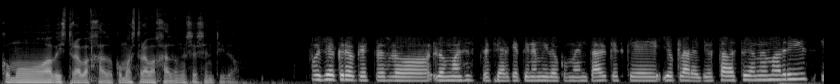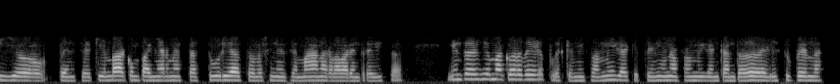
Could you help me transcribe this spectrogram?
¿cómo habéis trabajado? ¿Cómo has trabajado en ese sentido? Pues yo creo que esto es lo, más especial que tiene mi documental, que es que yo, claro, yo estaba estudiando en Madrid y yo pensé, ¿quién va a acompañarme hasta Asturias todos los fines de semana a grabar entrevistas? Y entonces yo me acordé, pues que mi familia, que tengo una familia encantadora y estupenda,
